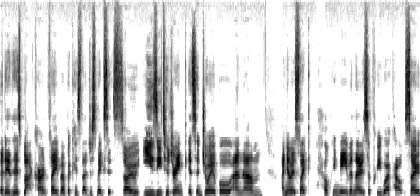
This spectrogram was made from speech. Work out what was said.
that it is black currant flavor because that just makes it so easy to drink it's enjoyable and um I know it's like helping me, even though it's a pre workout. So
